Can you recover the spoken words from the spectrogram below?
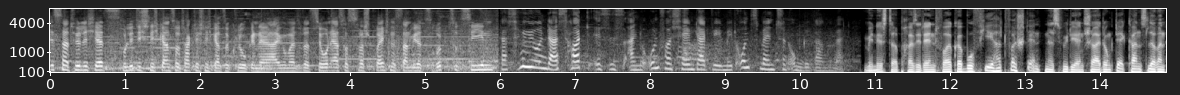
Ist natürlich jetzt politisch nicht ganz so taktisch, nicht ganz so klug in der allgemeinen Situation. Erst was zu versprechen, es dann wieder zurückzuziehen. Das Hü und das Hot ist es eine Unverschämtheit, wie mit uns Menschen umgegangen wird. Ministerpräsident Volker Bouffier hat Verständnis für die Entscheidung der Kanzlerin,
